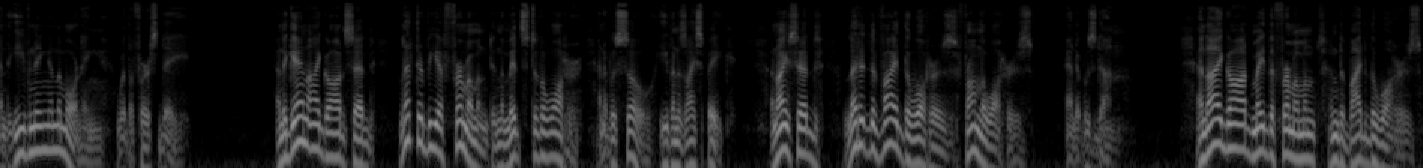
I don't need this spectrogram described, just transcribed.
And the evening and the morning were the first day. And again I, God, said, Let there be a firmament in the midst of the water. And it was so, even as I spake. And I said, let it divide the waters from the waters. And it was done. And I, God, made the firmament, and divided the waters,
